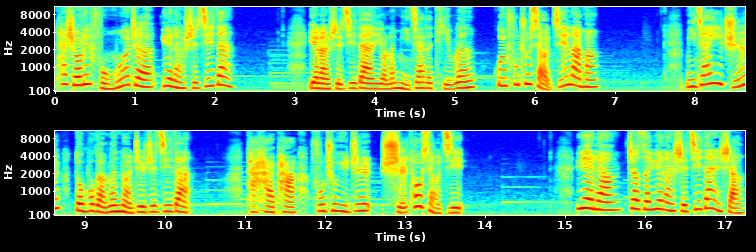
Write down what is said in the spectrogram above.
他手里抚摸着月亮石鸡蛋。月亮石鸡蛋有了米家的体温，会孵出小鸡来吗？米家一直都不敢温暖这只鸡蛋，他害怕孵出一只石头小鸡。月亮照在月亮石鸡蛋上，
